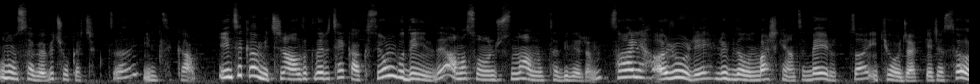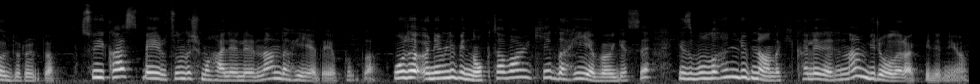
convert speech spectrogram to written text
Bunun sebebi çok açıktı. intikam. İntikam için aldıkları tek aksiyon bu değildi ama sonuncusunu anlatabilirim. Salih Aruri, Lübnan'ın başkenti Beyrut'ta 2 Ocak gecesi öldürüldü. Suikast Beyrut'un dış mahallelerinden Dahiye'de yapıldı. Burada önemli bir nokta var ki Dahiye bölgesi Hizbullah'ın Lübnan'daki kalelerinden biri olarak biliniyor.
